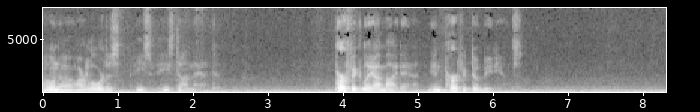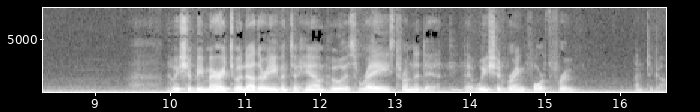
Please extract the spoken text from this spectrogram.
Oh no, our Lord is he's he's done that. Perfectly, I might add, in perfect obedience. We should be married to another, even to him who is raised from the dead, that we should bring forth fruit unto God.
